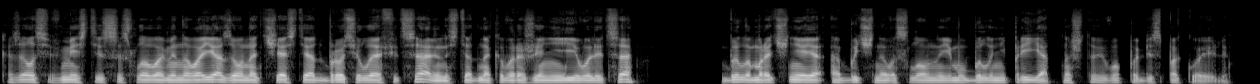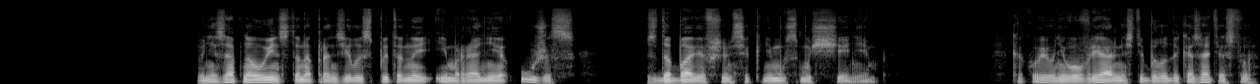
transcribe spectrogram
Казалось, вместе со словами новояза он отчасти отбросил и официальность, однако выражение его лица было мрачнее обычного, словно ему было неприятно, что его побеспокоили. Внезапно Уинстона пронзил испытанный им ранее ужас с добавившимся к нему смущением. Какое у него в реальности было доказательство,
